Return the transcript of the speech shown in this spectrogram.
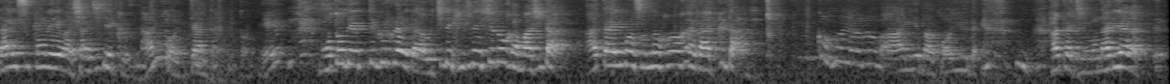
ライスカレーは謝辞で食う。何を言ってんだよえ？元で言ってくるぐらいだ。うちで昼寝してる方がましだ。あたいもその方が楽だ。この野郎はああ言えばこう言うで。二十歳もなりやがって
